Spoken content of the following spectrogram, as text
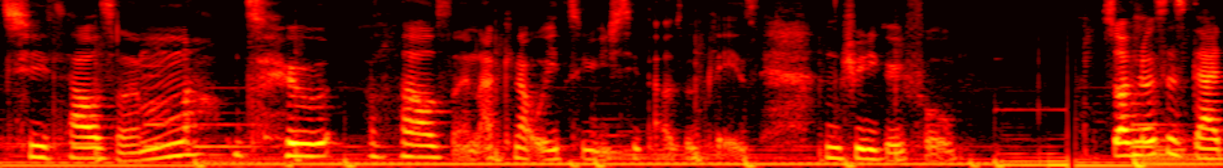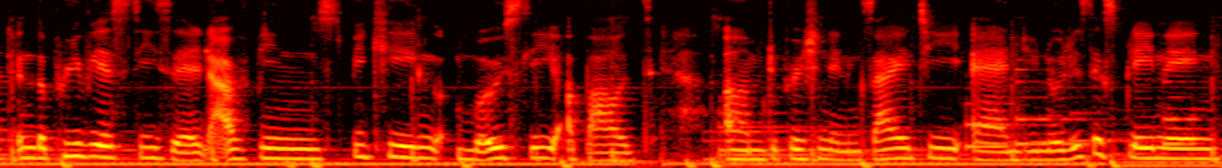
2000. 2000. I cannot wait to reach 2000 plays. I'm truly grateful. So I've noticed that in the previous season, I've been speaking mostly about um, depression and anxiety, and you know, just explaining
